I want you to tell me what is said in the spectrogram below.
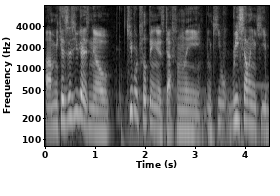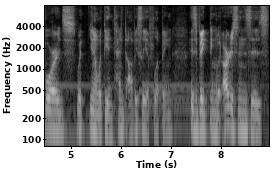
um, because as you guys know, keyboard flipping is definitely and keyboard reselling keyboards with you know with the intent obviously of flipping is a big thing with artisans is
